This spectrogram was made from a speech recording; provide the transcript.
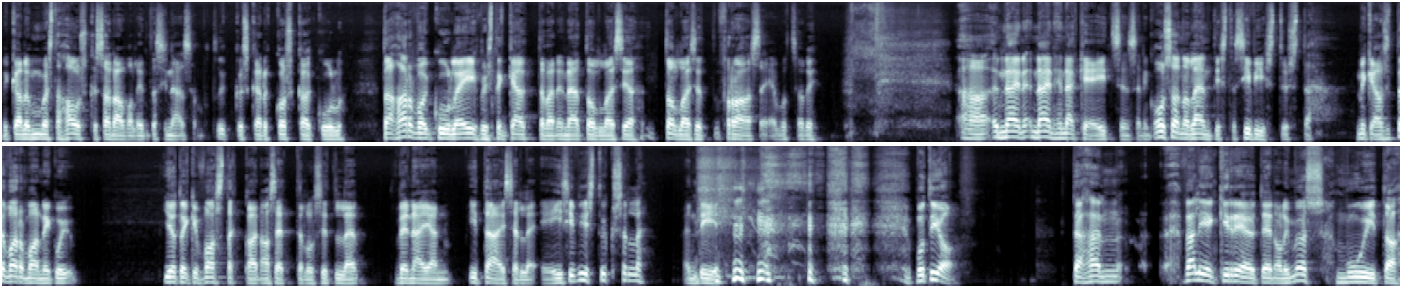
mikä oli mun mielestä hauska sanavalinta sinänsä, mutta koska ei koskaan kuullut, tai harvoin kuulee ihmisten käyttävän enää tollaisia, tollaisia fraaseja, mutta se oli, uh, näin, näin he näkee itsensä niin osana läntistä sivistystä, mikä on sitten varmaan niin kuin jotenkin vastakkainasettelu sille Venäjän itäiselle ei-sivistykselle, en tiedä. Mutta joo, tähän välien kireyteen oli myös muita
